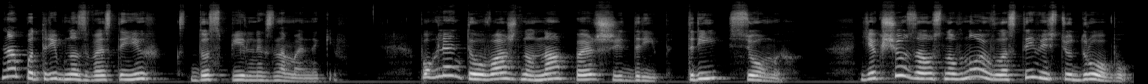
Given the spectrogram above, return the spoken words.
нам потрібно звести їх до спільних знаменників. Погляньте уважно на перший дріб 3 сьомих. Якщо за основною властивістю дробу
